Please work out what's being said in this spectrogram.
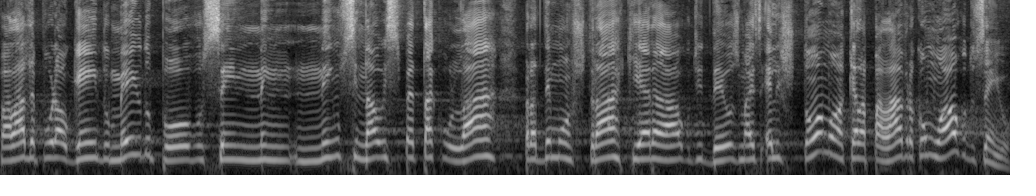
falada por alguém do meio do povo, sem nem, nenhum sinal espetacular para demonstrar que era algo de Deus, mas eles tomam aquela palavra como algo do Senhor.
